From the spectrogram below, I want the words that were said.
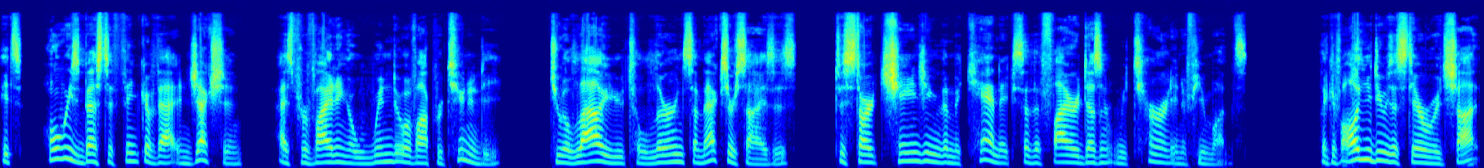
it's always best to think of that injection as providing a window of opportunity to allow you to learn some exercises to start changing the mechanics so the fire doesn't return in a few months. Like if all you do is a steroid shot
